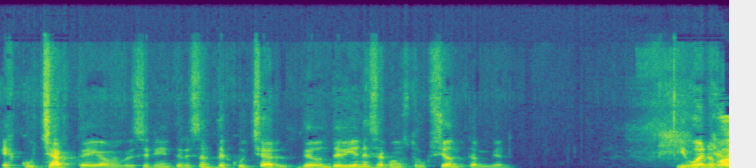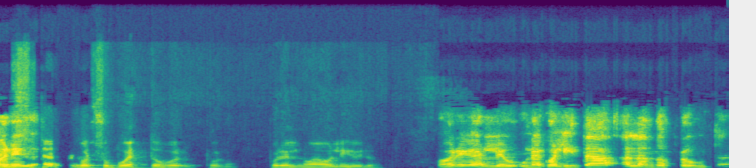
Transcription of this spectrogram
escucharte, digamos, me parecería interesante escuchar de dónde viene esa construcción también. Y bueno, felicitarte, por supuesto, por, el nuevo libro. ¿Puedo agregarle una colita a las dos preguntas?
